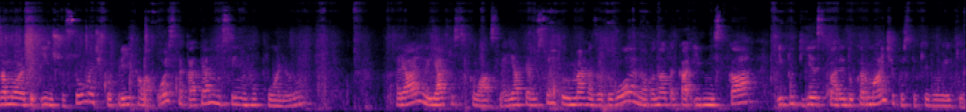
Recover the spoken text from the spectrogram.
замовити іншу сумочку. Приїхала ось така темно-синього кольору. Реально якість класна. Я прям сумкою мега задоволена. Вона така і вмістка, і тут є спереду карманчик ось такий великий.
